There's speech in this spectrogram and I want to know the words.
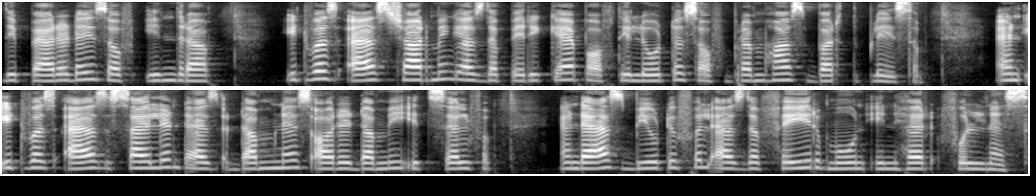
the paradise of Indra it was as charming as the pericarp of the lotus of Brahma's birthplace, and it was as silent as dumbness or a dummy itself, and as beautiful as the fair moon in her fullness.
